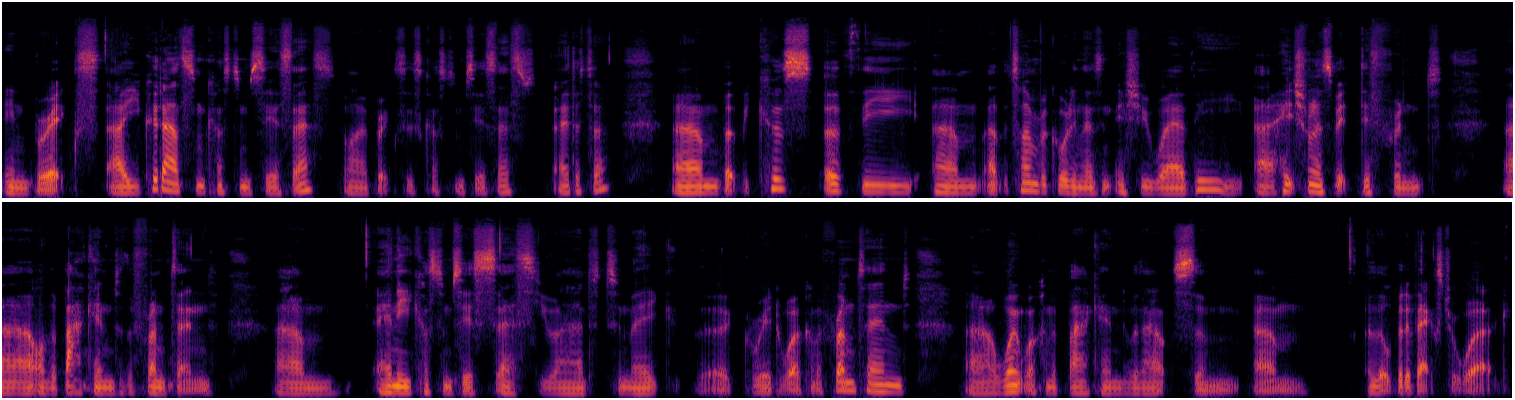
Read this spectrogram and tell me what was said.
in Bricks. Uh, you could add some custom CSS via Bricks' custom CSS editor, um, but because of the um, at the time of recording, there's an issue where the uh, H1 is a bit different uh, on the back end to the front end. Um, any custom CSS you add to make the grid work on the front end uh, won't work on the back end without some um, a little bit of extra work.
